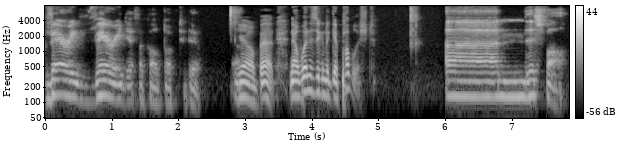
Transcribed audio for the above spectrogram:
a very very difficult book to do. Yeah, I'll bet. Now, when is it going to get published? Uh, this fall,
